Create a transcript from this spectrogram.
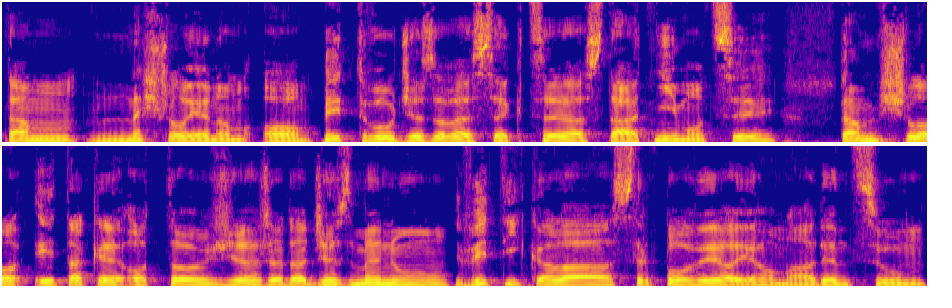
Tam nešlo jenom o bitvu jazzové sekce a státní moci, tam šlo i také o to, že řada jazzmenů vytýkala Srpovi a jeho mládencům,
